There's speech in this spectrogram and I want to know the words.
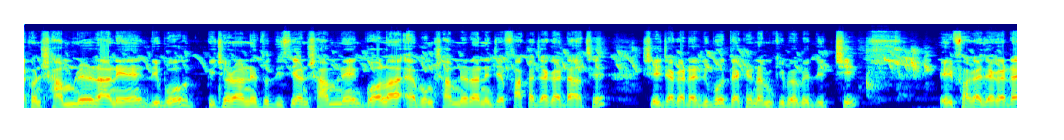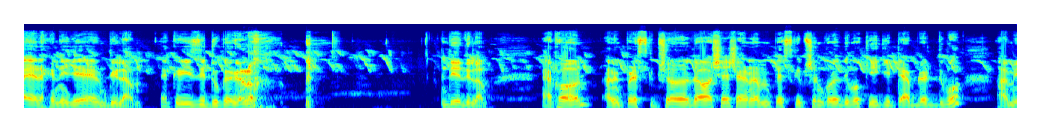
এখন সামনের রানে দিব। পিছনের রানে তো দিছি, এখন সামনে গলা এবং সামনের রানে যে ফাঁকা জায়গাটা আছে, সেই জায়গাটা দিব। দেখেন আমি কীভাবে দিচ্ছি। এই ফাঁকা জায়গাটা, এ দেখেন এই যে দিলাম। ইজি ঢুকে গেল। দিয়ে দিলাম। এখন আমি প্রেসক্রিপশন দেওয়া শেষ, এখন আমি প্রেসক্রিপশন করে দিব, কি কি ট্যাবলেট দিব, আমি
